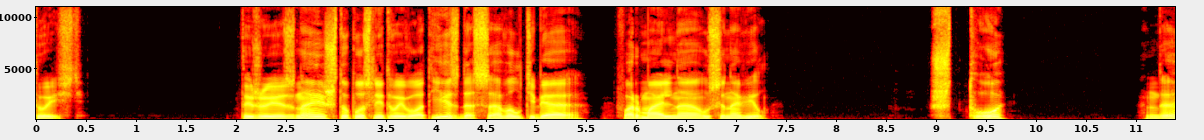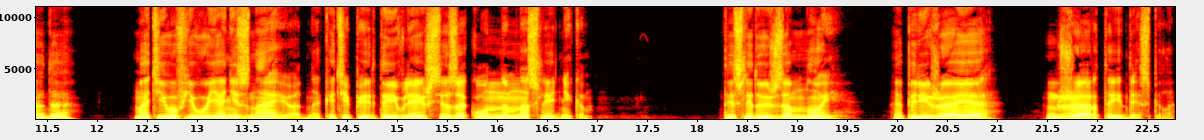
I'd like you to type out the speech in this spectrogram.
То есть? Ты же знаешь, что после твоего отъезда Савол тебя формально усыновил. Что? Да-да. Мотивов его я не знаю, однако теперь ты являешься законным наследником. Ты следуешь за мной, опережая Джарта и Деспила.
